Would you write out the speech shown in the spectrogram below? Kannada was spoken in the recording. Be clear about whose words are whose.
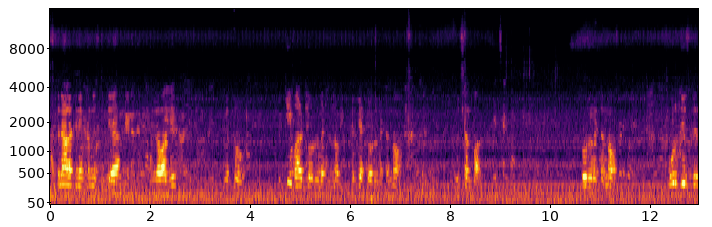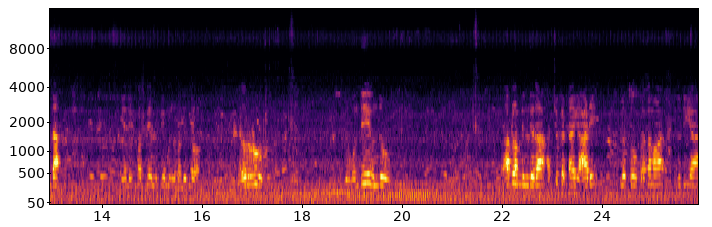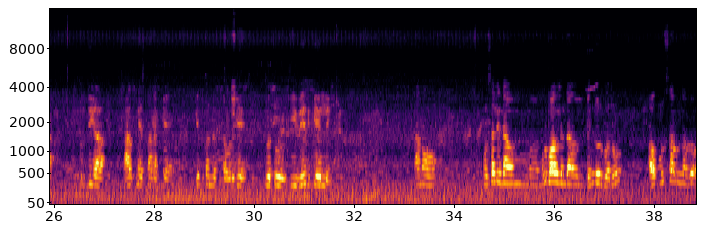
Speaker 1: ಹದಿನಾಲ್ಕನೇ ಪುಣ್ಯಸ್ಥಿತಿಯ ಅಂಗವಾಗಿ ಇವತ್ತು ವಿಕ್ಕಿ ಬಾಲ್ ಟೂರ್ನಮೆಂಟನ್ನು ಕ್ರಿಕೆಟ್ ಟೂರ್ನಮೆಂಟನ್ನು ವಿಲ್ಸನ್ ಬಾಲ್ ಟೂರ್ನಮೆಂಟನ್ನು ಮೂರು ದಿವಸದಿಂದ ಏನು ಇಪ್ಪತ್ತೇಳು ಟೀಮ್ಗಳು ಬಂದಿತ್ತು, ಎಲ್ಲರೂ ಇದು ಒಂದೇ ಒಂದು ಪ್ರಾಬ್ಲಮ್ ಇಲ್ದಿರ ಅಚ್ಚುಕಟ್ಟಾಗಿ ಆಡಿ ಇವತ್ತು ಪ್ರಥಮ, ದ್ವಿತೀಯ, ತೃತೀಯ ನಾಲ್ಕನೇ ಸ್ಥಾನಕ್ಕೆ ಗೆದ್ದು ಬಂದಂಥವರಿಗೆ ಇವತ್ತು ಈ ವೇದಿಕೆಯಲ್ಲಿ ನಾನು ಒಂದ್ಸಲಿ ನಾವು ಮುಳಬಾಗಿಲಿಂದ ಬೆಂಗಳೂರಿಗೆ ಹೋದ್ರು. ಅವಾಗ ಮುನ್ಸಾಮನವರು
